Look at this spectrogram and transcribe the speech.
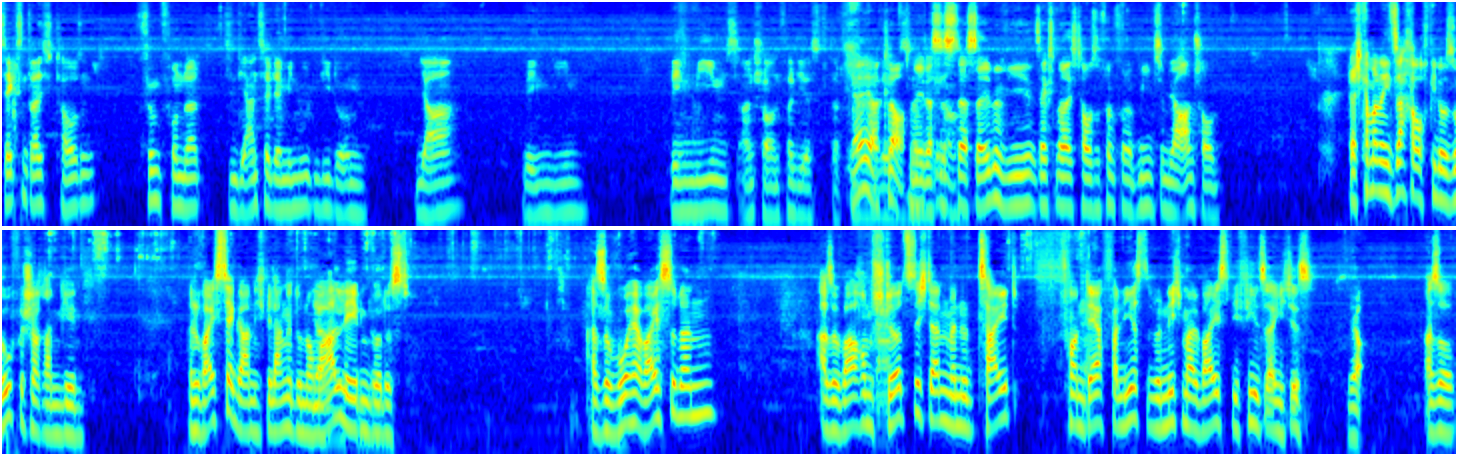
36.500 sind die Anzahl der Minuten, die du im Jahr wegen Meme, wegen Memes anschauen verlierst. Ja, ja, erlebst, klar. ne? Nee, das Genau. ist dasselbe wie 36.500 Memes im Jahr anschauen. Vielleicht kann man an die Sache auch philosophischer rangehen. Weil du weißt ja gar nicht, wie lange du normal Ja, leben würdest. Also woher weißt du dann? Also warum stürzt dich dann, wenn du Zeit von der verlierst und du nicht mal weißt, wie viel es eigentlich ist? Ja. Also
